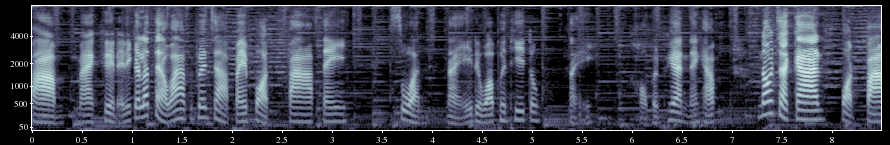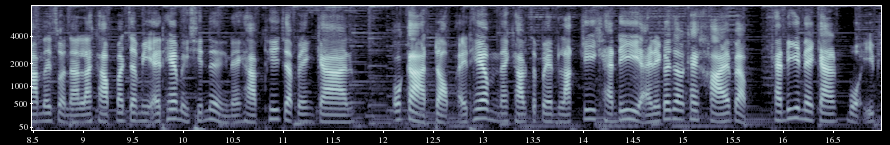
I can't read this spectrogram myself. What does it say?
ฟาร์มมากขึ้น อันนี้ก็แล้วแต่ว่าเพื่อนๆจะไปบอดฟาร์มใน ส่วนไหนหรือว่าพื้นที่ตรงไหนของเพื่อนๆนะครับ นอกจากการปลดฟาร์มในส่วนนั้นแล้วครับ มันจะมีไอเทมอีกชิ้นหนึ่งนะครับ ที่จะเป็นการโอกาสดรอปไอเทมนะครับ จะเป็น Lucky Candy อันนี้ก็จะคล้ายๆ แบบ Candy ในการบวก EP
